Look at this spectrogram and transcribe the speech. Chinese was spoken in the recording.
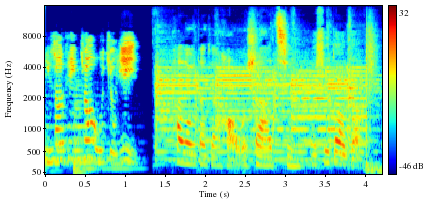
欢迎收听周五主义。Hello，大家好，我是阿青。我是豆豆。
